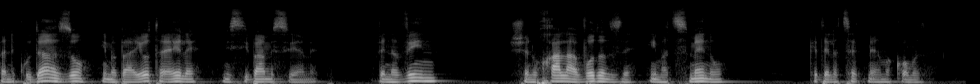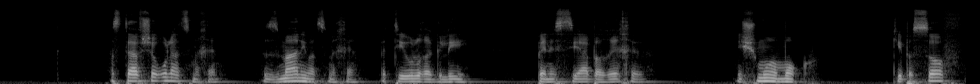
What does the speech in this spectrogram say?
בנקודה הזו, עם הבעיות האלה, מסיבה מסוימת, ונבין שנוכל לעבוד על זה עם עצמנו כדי לצאת מהמקום הזה. אז תאפשרו לעצמכם זמן עם עצמכם, בטיול רגלי, בנסיעה ברכב. נשמו עמוק, כי בסוף,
